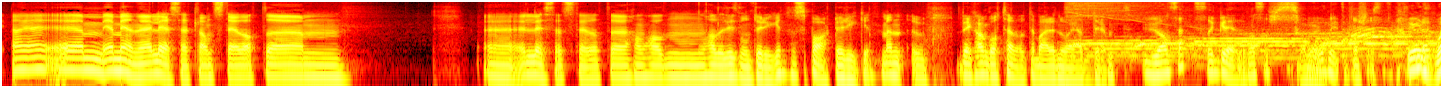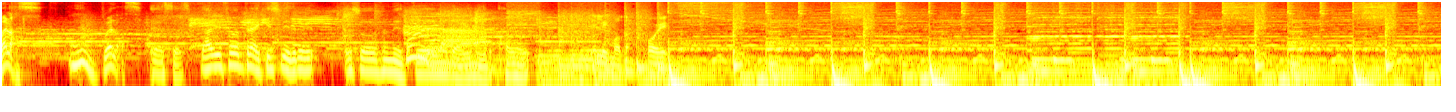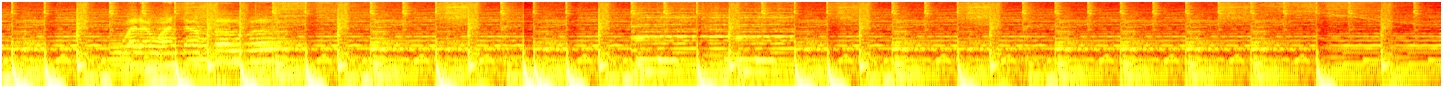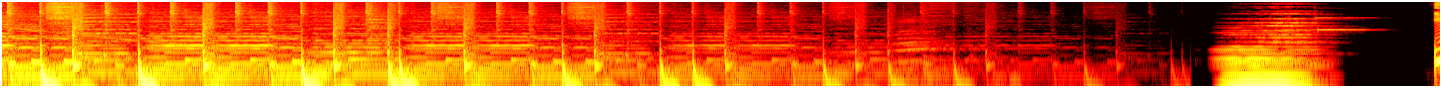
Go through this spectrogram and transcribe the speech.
Ja, jeg, jeg, jeg mener jeg leste et eller annet sted at um, Jeg leste et sted at eh, han hadde, litt vondt i ryggen. Så sparte ryggen. Men uff, det kan godt hende at det bare er noe jeg har drømt. Uansett så gleder jeg meg så, så mye til fortsettelsen. Vi gjør det. OL, ass! OL, ass! Yes, yes. Nei, vi får preikes videre. Og så får vi nyte dagen videre. Ha det. I like måte. Oi. What a wonderful world.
